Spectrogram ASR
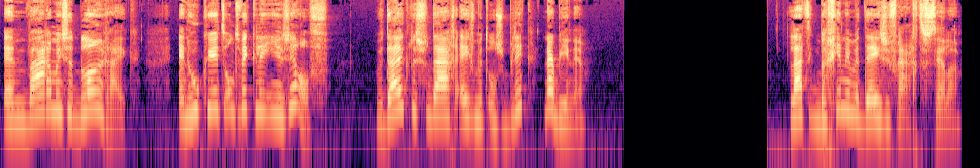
En waarom is het belangrijk? En hoe kun je het ontwikkelen in jezelf? We duiken dus vandaag even met onze blik naar binnen. Laat ik beginnen met deze vraag te stellen.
